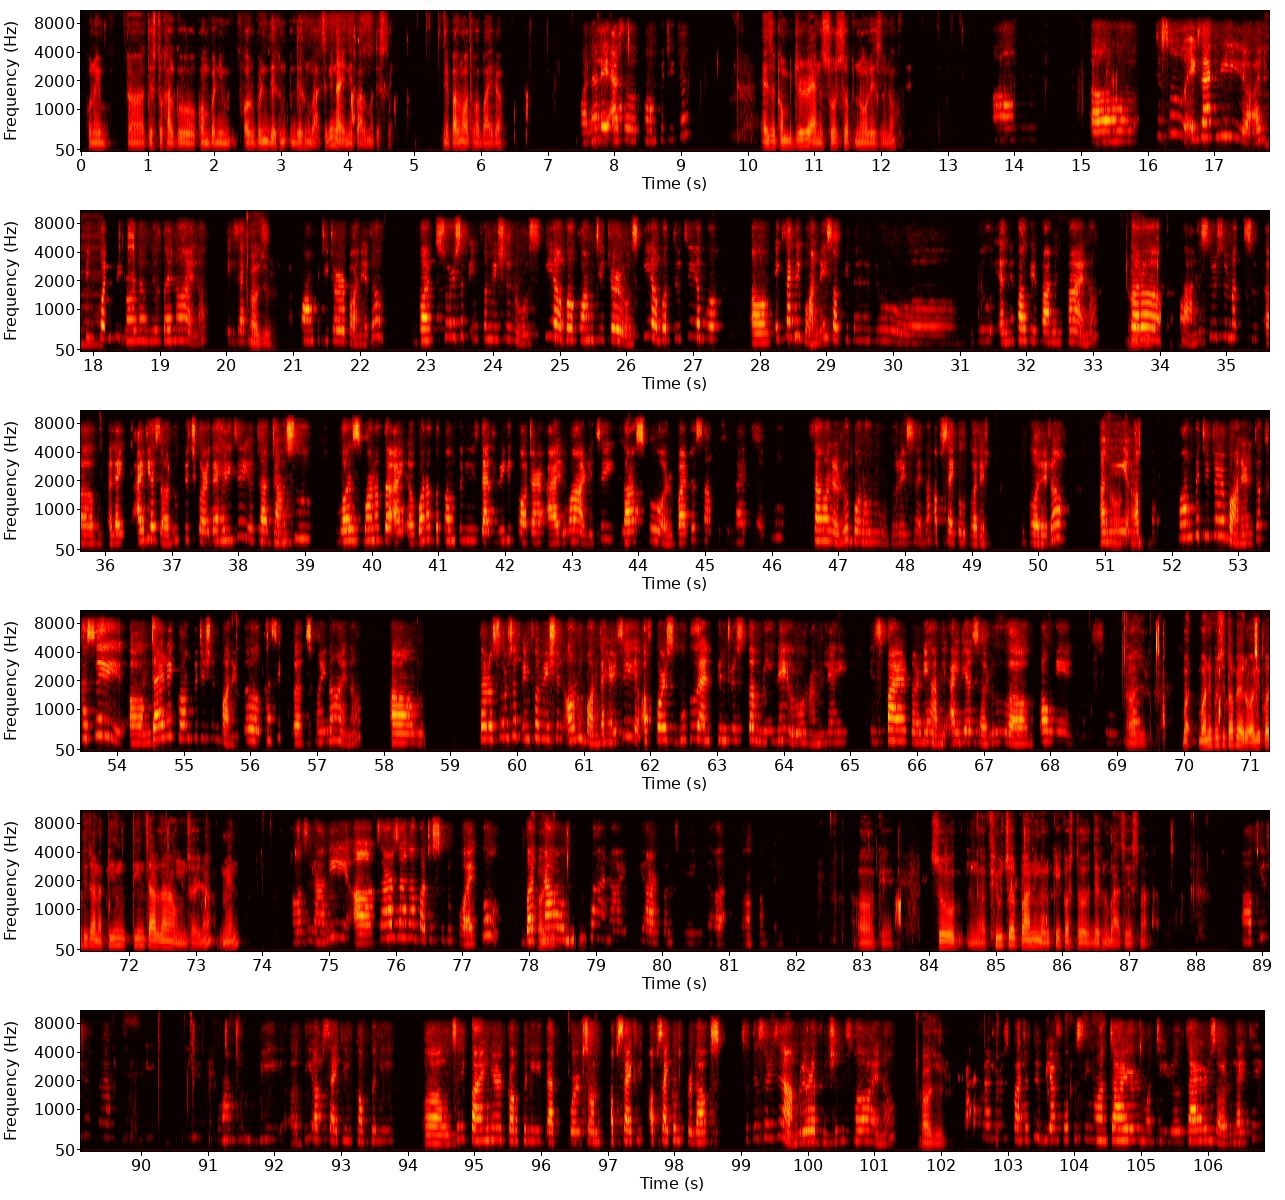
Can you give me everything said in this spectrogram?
कुनै त्यस्तो खालको कम्पनी अरू पनि देख्नु देख्नु भएको छ कि नाइ नेपालमा त्यस्तो? नेपालमा अथवा बाहिर? As a competitor and source of knowledge you know त्यस्तो एक्ज्याक्टली अहिले पिन पोइन्ट गर्न मिल्दैन होइन? एक्ज्याक्टली कम्पिटिटर भनेर। बट सोर्स अफ इन्फर्मेसन होस् कि अब कम्पिटिटर होस् कि अब त्यो चाहिँ अब एक्ज्याक्टली भन्नै सकिँदैन यो यो नेपालको इन्भाइरोमेन्टमा होइन तर हामी सुरु सुरुमा लाइक आइडियाजहरू पिच गर्दाखेरि चाहिँ एउटा ढाँसु was one of the one of the companies that really caught our eye उहाँहरूले चाहिँ ग्लासकोहरूबाट लाइट्सहरू सामानहरू बनाउनु हुँदो रहेछ होइन अपसाइकल गरेर गरेर अनि अब कम्पिटिटर भनेर त खासै डाइरेक्ट कम्पिटिसन भनेर त खासै छैन होइन। तर सोर्स अफ इन्फर्मेसन अरू भन्दाखेरि चाहिँ of course Google and Pinterest त मेन हो। हामीलाई इन्सपायर गर्ने हामीले आइडियाजहरू पाउने होइन। हजुर। भनेपछि तपाईँहरू अहिले कतिजना? तिन तिन चारजना हुनुहुन्छ होइन मेन हजुर हामी चारजनाबाट सुरु भएको। But now are continuing the company okay. So future प्लानिङहरू के कस्तो देख्नु भएको छ यसमा? Future want to be uh, the upcycling company, uh, say pioneer company that works on upcycling upcycled products. So त्यसरी चाहिँ हाम्रो एउटा भिजन छ होइन? हजुर। मेजर्सबाट चाहिँ we are focusing on tyre material टायर्सहरूलाई चाहिँ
